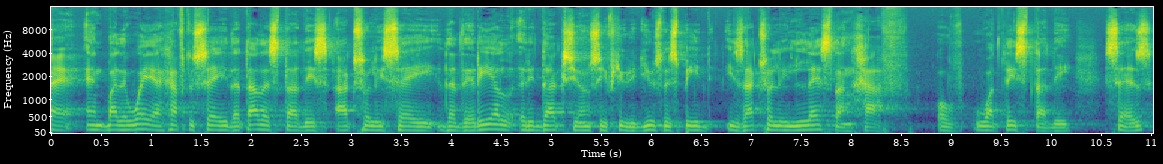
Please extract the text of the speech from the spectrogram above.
And by the way, I have to say that other studies actually say that the real reductions, if you reduce the speed, is actually less than half of what this study says.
